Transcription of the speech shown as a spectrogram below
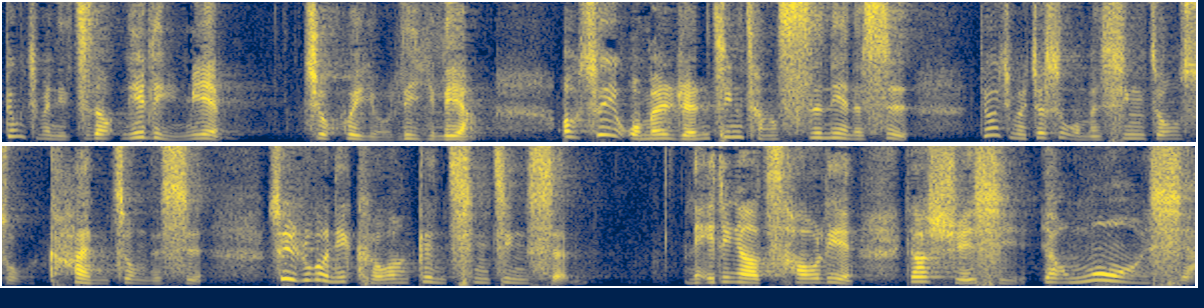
弟兄姐妹，你知道，你里面就会有力量。哦，所以我们人经常思念的事。弟兄姐妹，就是我们心中所看重的事。所以，如果你渴望更亲近神，你一定要操练，要学习，要默想。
